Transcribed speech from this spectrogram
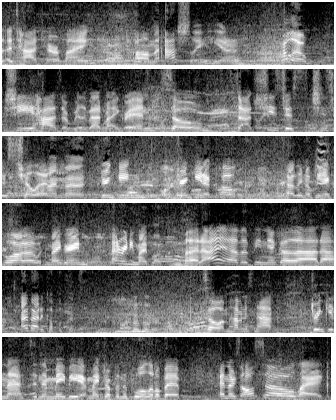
a tad terrifying. Um, Ashley here, hello. She has a really bad migraine, so Sadly. she's just she's just chilling. I'm uh, drinking drinking a Coke, sadly no pina colada with a migraine, and reading my book. but I have a pina colada. I've had a couple sips. So I'm having a snack, drinking this, and then maybe I might jump in the pool a little bit. And there's also like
